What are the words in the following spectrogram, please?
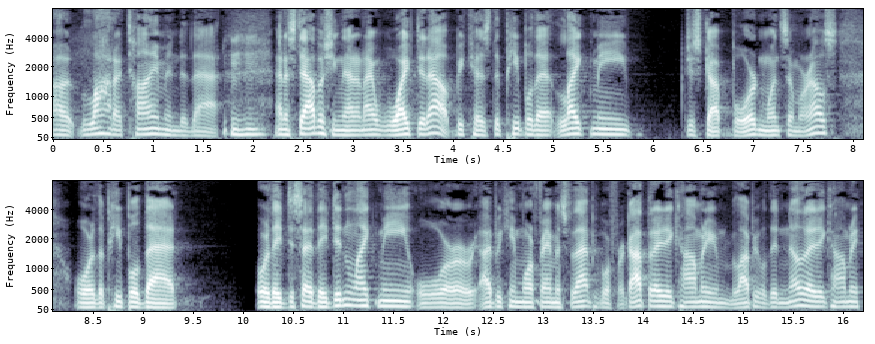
a lot of time into that Mhm. and establishing that, and I wiped it out because the people that liked me just got bored and went somewhere else, or the people that or they decided they didn't like me, or I became more famous for that. People forgot that I did comedy, and a lot of people didn't know that I did comedy.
